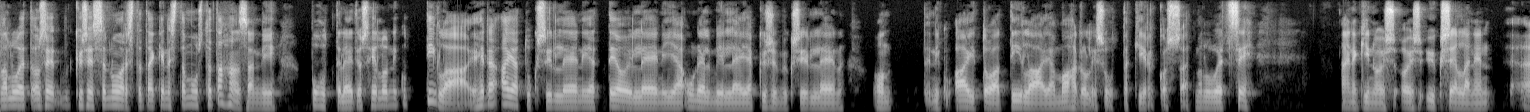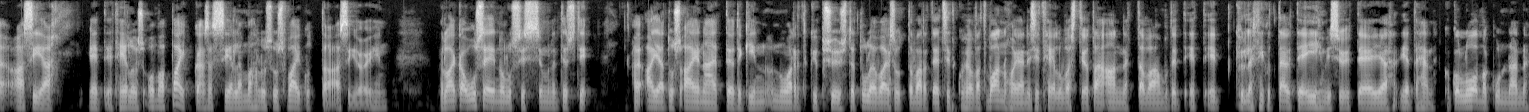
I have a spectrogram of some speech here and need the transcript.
mä luulen, että on se kyseessä nuorista tai kenestä muusta tahansa, niin puhuttelee, että jos heillä on niin kuin tilaa ja heidän ajatuksilleen ja teoilleen ja unelmilleen ja kysymyksilleen on niin kuin aitoa tilaa ja mahdollisuutta kirkossa. Että mä luulen, että se ainakin olisi, olisi yksi sellainen asia, että, että heillä olisi oma paikkansa siellä, mahdollisuus vaikuttaa asioihin. Meillä on aika usein ollut siis semmoinen tietysti ajatus aina, että jotenkin nuoret kypsyy sitä tulevaisuutta varten, että sitten kun he ovat vanhoja, niin sitten heillä on vasta jotain annettavaa, mutta et, et, et, kyllä niin kuin täyteen ihmisyyteen ja, ja tähän koko luomakunnan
